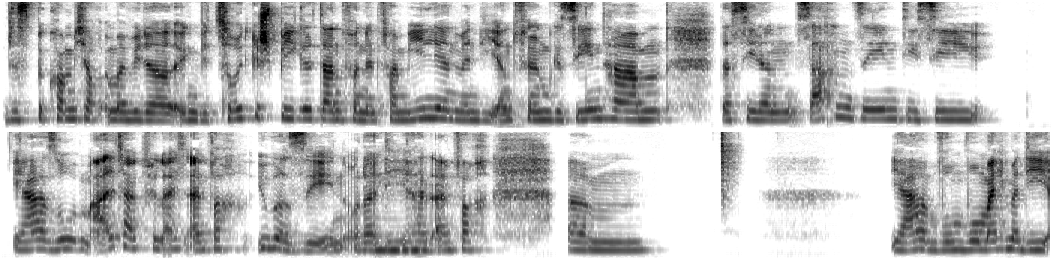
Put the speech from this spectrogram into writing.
das bekomme ich auch immer wieder irgendwie zurückgespiegelt dann von den Familien, wenn die ihren Film gesehen haben, dass sie dann Sachen sehen, die sie ja so im Alltag vielleicht einfach übersehen oder die mhm. halt einfach ähm, ja, wo, wo manchmal die,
